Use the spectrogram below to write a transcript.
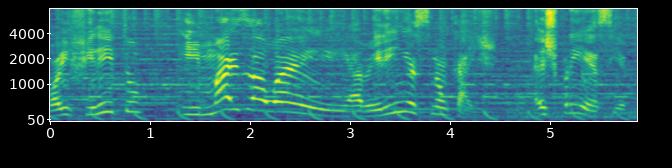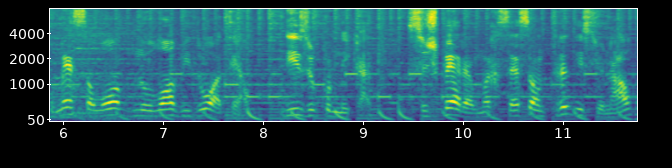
Para o infinito e mais além, à beirinha se não cais. A experiência começa logo no lobby do hotel, diz o comunicado. Se espera uma recepção tradicional,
